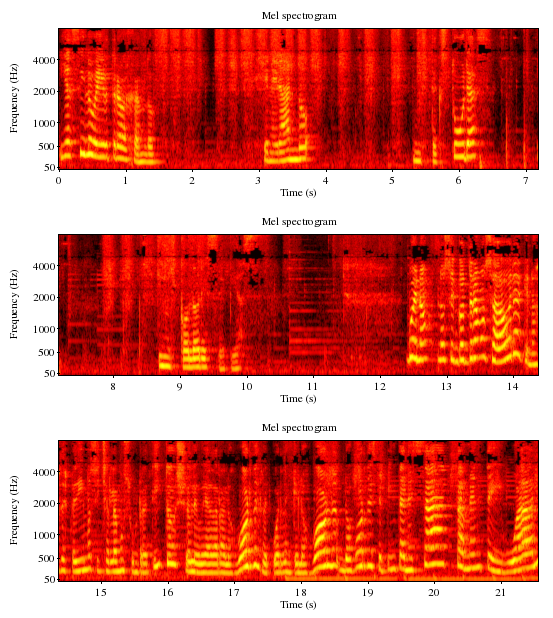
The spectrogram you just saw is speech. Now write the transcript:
Y así lo voy a ir trabajando, generando mis texturas y mis colores sepias. Bueno, nos encontramos ahora que nos despedimos y charlamos un ratito. Yo le voy a dar a los bordes. Recuerden que los bordes, los bordes se pintan exactamente igual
